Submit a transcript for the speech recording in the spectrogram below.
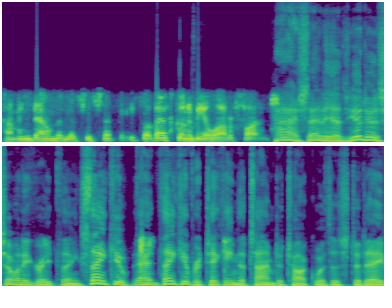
coming down the Mississippi. So that's going to be a lot of fun. Too. Gosh, that is. You do so many great things. Thank you. And thank you for taking the time to talk with us today.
